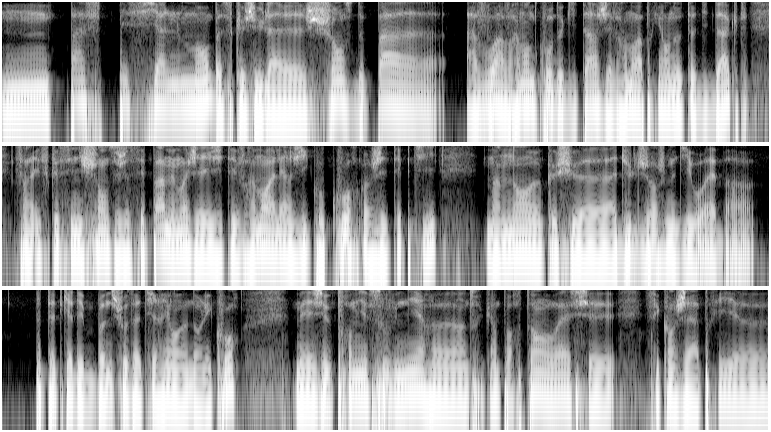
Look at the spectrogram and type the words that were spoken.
Hmm, pas spécialement parce que j'ai eu la chance de pas avoir vraiment de cours de guitare. J'ai vraiment appris en autodidacte. Enfin, est-ce que c'est une chance? Je sais pas, mais moi j'étais vraiment allergique aux cours quand j'étais petit. Maintenant euh, que je suis euh, adulte, genre je me dis ouais bah peut-être qu'il y a des bonnes choses à tirer en- dans les cours. Mais j'ai le premier souvenir, euh, un truc important, ouais, c'est quand j'ai appris euh,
